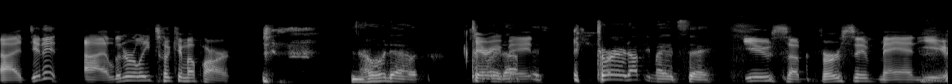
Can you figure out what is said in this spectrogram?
I did it. I literally took him apart. No doubt. Tore Terry it up. Bates, Tore it up, you might say. you subversive man, you.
